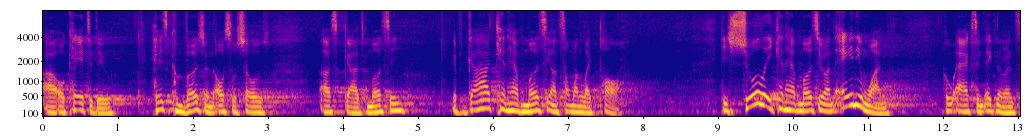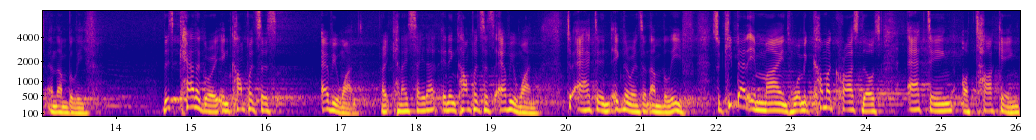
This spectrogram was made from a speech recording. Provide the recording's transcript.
are okay to do. His conversion also shows us God's mercy. If God can have mercy on someone like Paul, he surely can have mercy on anyone who acts in ignorance and unbelief. This category encompasses everyone Right? Can I say that? It encompasses everyone to act in ignorance and unbelief. So keep that in mind when we come across those acting or talking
